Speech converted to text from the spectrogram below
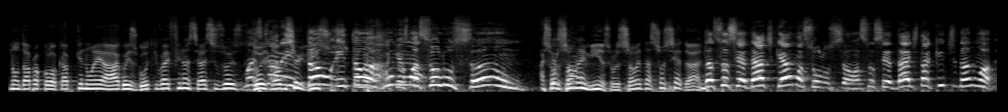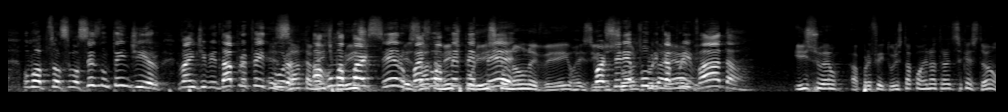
Não dá para colocar porque não é água e esgoto que vai financiar esses dois, Mas, dois cara, novos então, serviços. Então arrume questão... uma solução. A solução não é minha, a solução é da sociedade. Da sociedade que é uma solução. A sociedade está aqui te dando uma, uma opção. Se vocês não têm dinheiro, vai endividar a prefeitura. Exatamente Arruma parceiro, isso, faz uma PPP. Exatamente por isso que eu não levei o resíduo Parceria pública-privada. Isso é a prefeitura está correndo atrás dessa questão.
